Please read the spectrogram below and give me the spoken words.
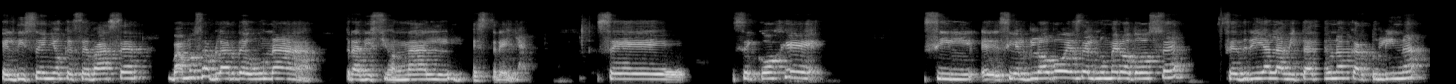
el diseño que se va a hacer, vamos a hablar de una tradicional estrella. Se, se coge si, eh, si el globo es del número 12, sería la mitad de una cartulina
